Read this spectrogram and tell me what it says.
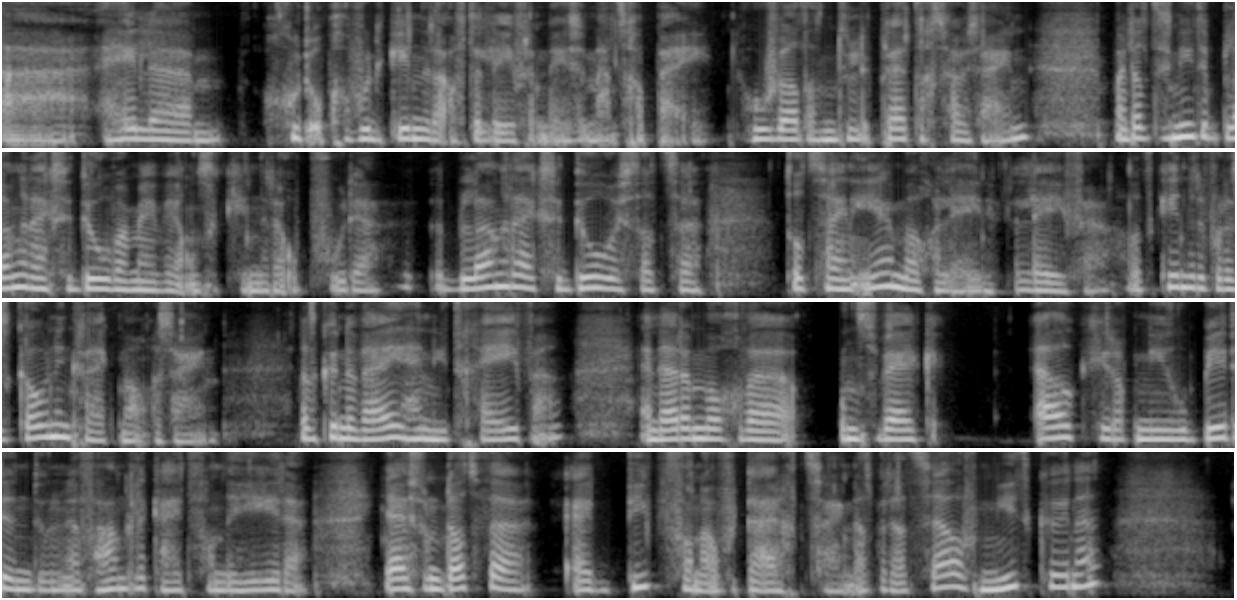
uh, hele goed opgevoede kinderen af te leveren aan deze maatschappij. Hoewel dat natuurlijk prettig zou zijn. Maar dat is niet het belangrijkste doel waarmee wij onze kinderen opvoeden. Het belangrijkste doel is dat ze tot zijn eer mogen le leven. Dat kinderen voor het koninkrijk mogen zijn. Dat kunnen wij hen niet geven. En daarom mogen we ons werk elke keer opnieuw bidden doen in afhankelijkheid van de Heer. Juist omdat we er diep van overtuigd zijn dat we dat zelf niet kunnen.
